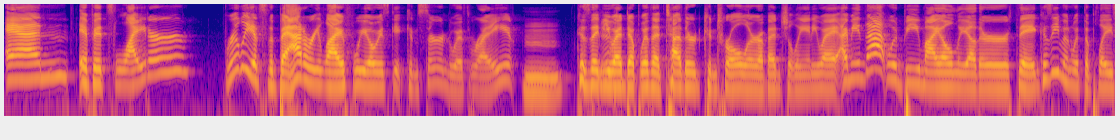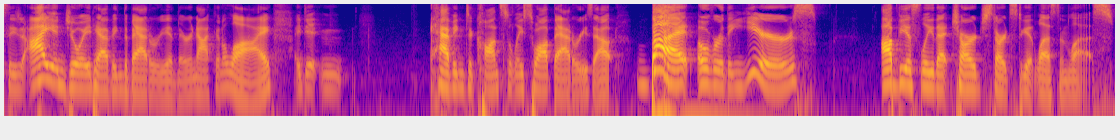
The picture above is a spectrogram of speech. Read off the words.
And if it's lighter, really it's the battery life we always get concerned with, right? Mm. Because then you end up with a tethered controller eventually anyway. I mean, that would be my only other thing. Because even with the PlayStation, I enjoyed having the battery in there, not going to lie. I didn't having to constantly swap batteries out. But over the years, obviously that charge starts to get less and less.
